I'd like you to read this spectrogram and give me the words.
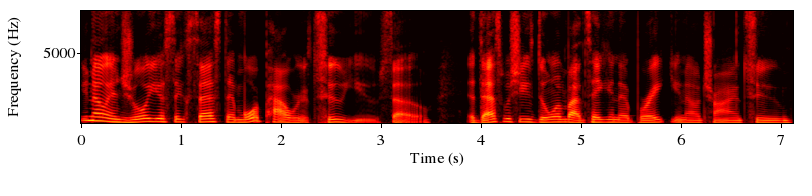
you know, enjoy your success, then more power to you. So, if that's what she's doing by taking a break, you know, trying to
